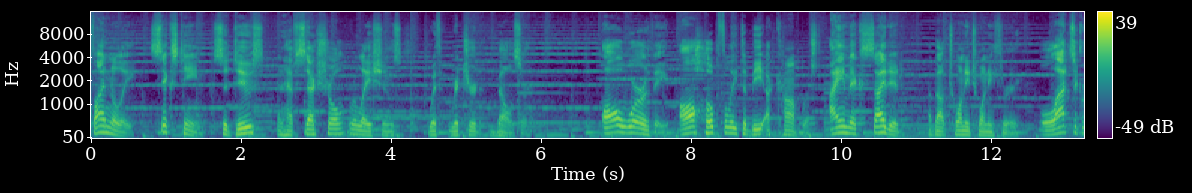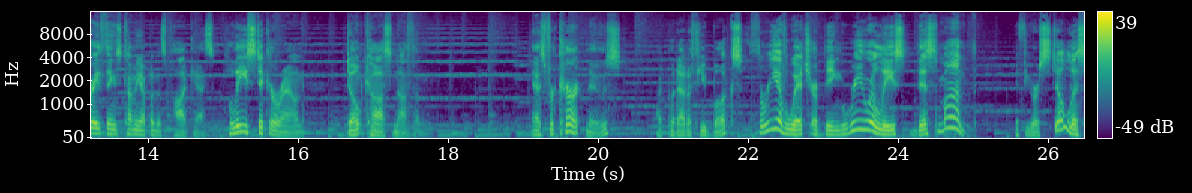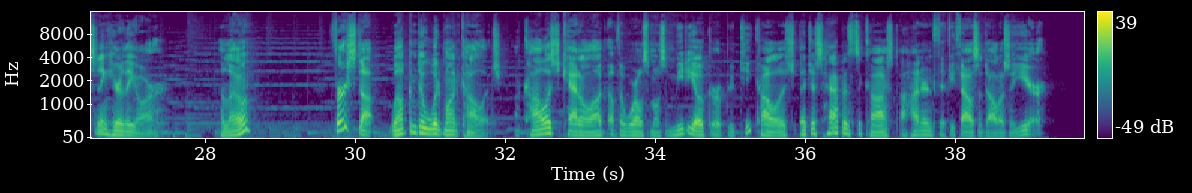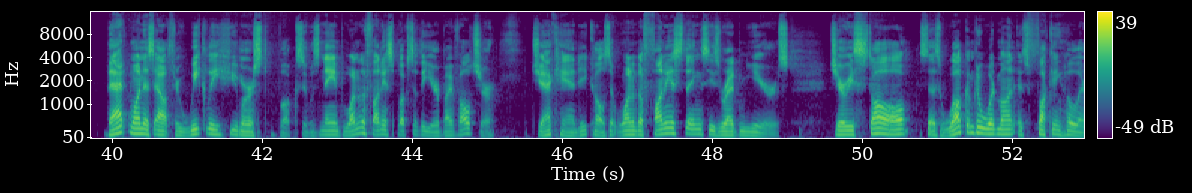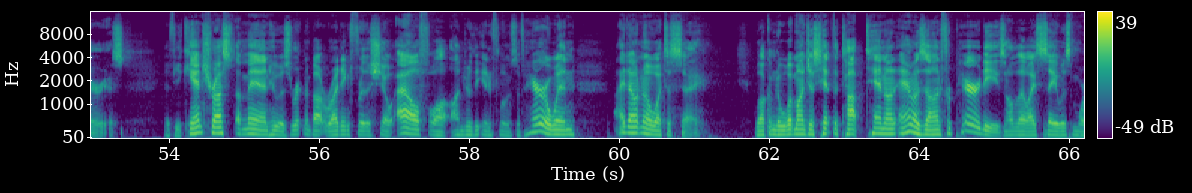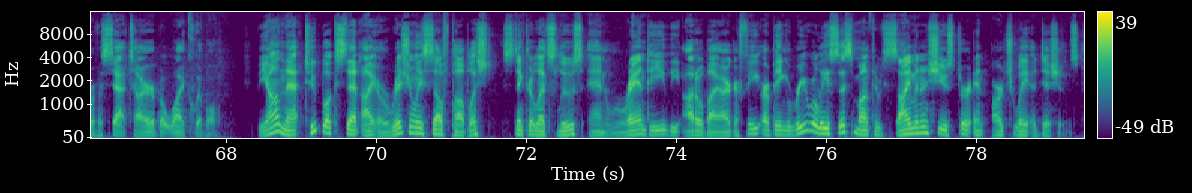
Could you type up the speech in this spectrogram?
Finally, 16. Seduce and have sexual relations with Richard Belzer. All worthy, all hopefully to be accomplished. I am excited about 2023. Lots of great things coming up on this podcast. Please stick around. Don't cost nothing. As for current news, I put out a few books, three of which are being re released this month. If you are still listening, here they are. Hello? First up, welcome to Woodmont College, a college catalog of the world's most mediocre boutique college that just happens to cost $150,000 a year. That one is out through Weekly Humorist Books. It was named one of the funniest books of the year by Vulture. Jack Handey calls it one of the funniest things he's read in years. Jerry Stahl says, Welcome to Woodmont is fucking hilarious. If you can't trust a man who has written about writing for the show Alf while under the influence of heroin, I don't know what to say. Welcome to Woodmont just hit the top 10 on Amazon for parodies, although I say it was more of a satire, but why quibble? Beyond that, two books that I originally self published, Stinker Lets Loose and Randy the Autobiography, are being re released this month through Simon & Schuster and Archway Editions.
